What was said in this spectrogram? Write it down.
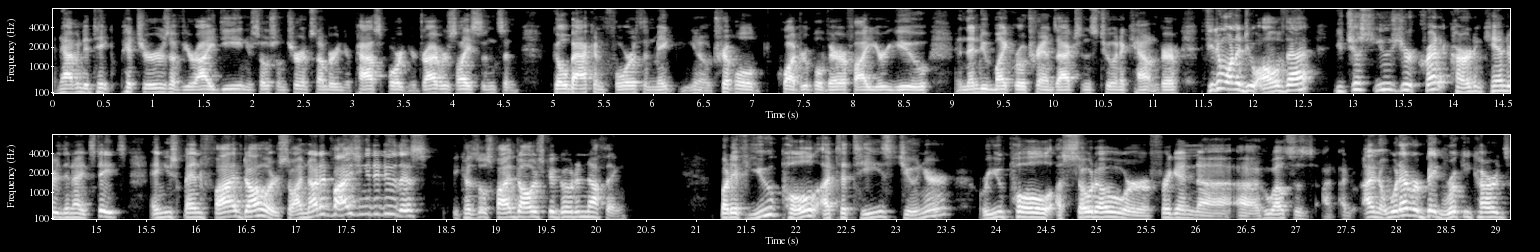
and having to take pictures of your ID and your social insurance number and your passport and your driver's license and go back and forth and make, you know, triple, quadruple verify your you and then do micro transactions to an account and verify. If you didn't want to do all of that, you just use your credit card in Canada, the United States, and you spend $5. So I'm not advising you to do this because those $5 could go to nothing but if you pull a Tatis Jr. or you pull a Soto or a friggin' uh, uh, who else is I, I, don't know whatever big rookie cards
